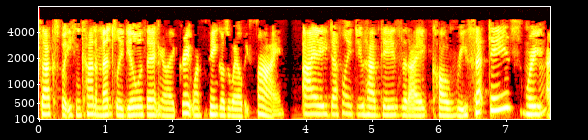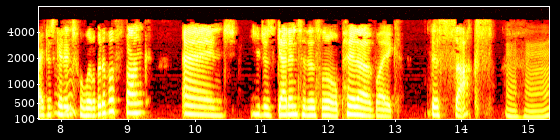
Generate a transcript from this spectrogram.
sucks, but you can kind of mentally deal with it and you're like, great, once the pain goes away, I'll be fine. I definitely do have days that I call reset days where Mhm, I just get mhm. into a little bit of a funk and you just get into this little pit of like, this sucks. Mm-hmm.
